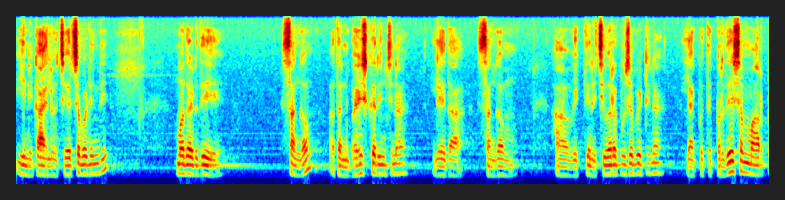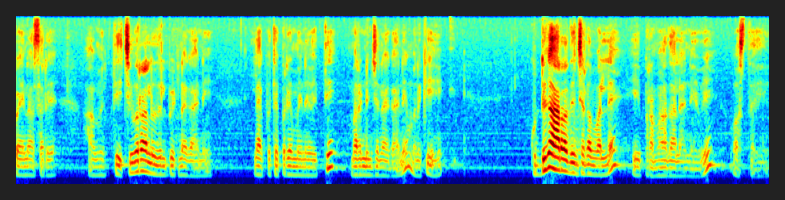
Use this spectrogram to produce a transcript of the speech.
ఈ నికాయలో చేర్చబడింది. మొదటిది సంఘం అతన్ని బహిష్కరించిన లేదా సంఘం ఆ వ్యక్తిని చివర కూర్చోబెట్టినా లేకపోతే ప్రదేశం మార్పు అయినా సరే ఆ వ్యక్తి చివరాలు వదిలిపెట్టినా కానీ లేకపోతే ప్రియమైన వ్యక్తి మరణించినా కానీ మనకి గుడ్డిగా ఆరాధించడం వల్లే ఈ ప్రమాదాలు అనేవి వస్తాయి.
